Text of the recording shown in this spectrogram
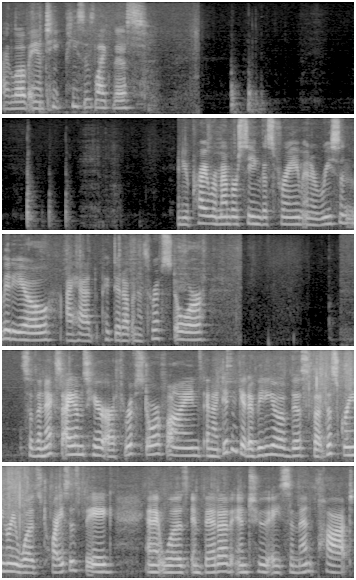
I love antique pieces like this. And you probably remember seeing this frame in a recent video. I had picked it up in a thrift store. So the next items here are thrift store finds, and I didn't get a video of this, but this greenery was twice as big and it was embedded into a cement pot.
